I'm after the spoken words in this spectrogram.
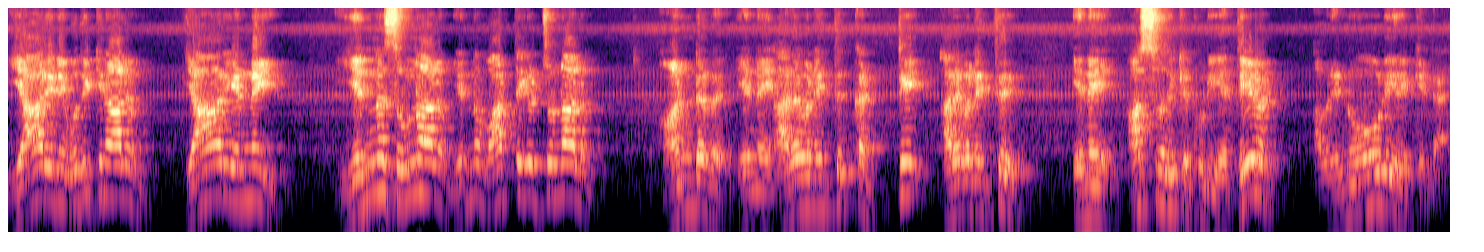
யார் என்னை ஒதுக்கினாலும் யார் என்னை என்ன சொன்னாலும் என்ன வார்த்தைகள் சொன்னாலும் ஆண்டவர் என்னை அரவணைத்து கட்டி அரவணைத்து என்னை ஆஸ்வதிக்கக்கூடிய தேவன் அவர் என்னோடு இருக்கின்றார்.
